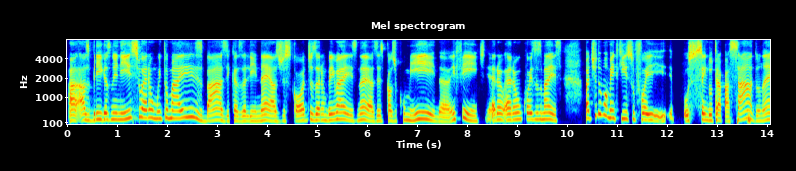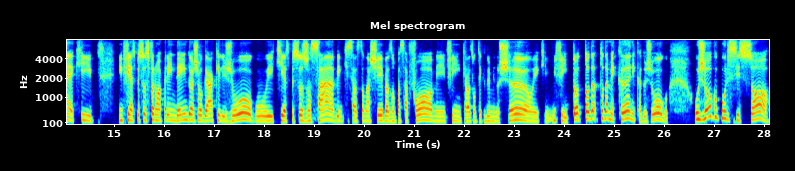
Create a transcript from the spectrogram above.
a, as brigas no início eram muito mais básicas ali, né? As discórdias eram bem mais, né? Às vezes por causa de comida, enfim, eram, eram coisas mais. A partir do momento que isso foi sendo ultrapassado, né? Que, enfim, as pessoas foram aprendendo a jogar aquele jogo e que as pessoas já sabem que se elas estão na xepa, elas vão passar fome, enfim, que elas vão ter que dormir no chão e que, enfim, to, toda, toda a mecânica do jogo. O jogo por si só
